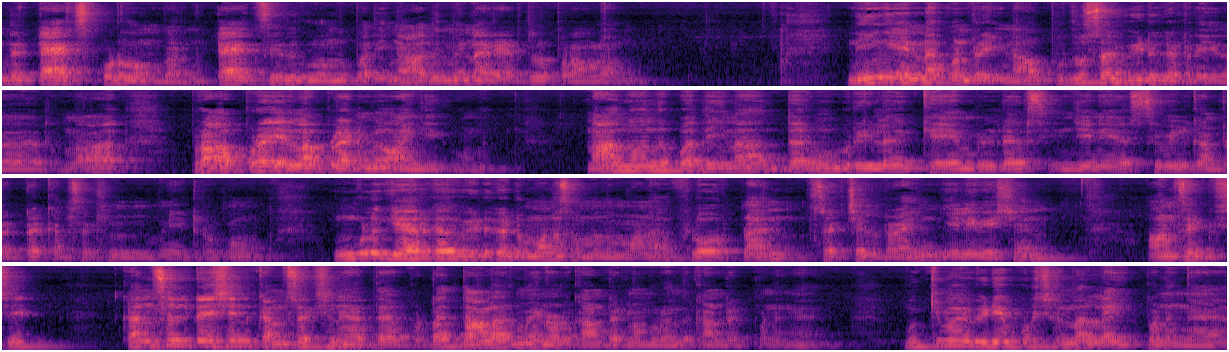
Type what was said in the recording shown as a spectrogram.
இந்த டேக்ஸ் போடுவாங்க பாருங்கள் டேக்ஸ் இதுக்கு வந்து பார்த்தீங்கன்னா அதுவுமே நிறைய இடத்துல ப்ராப்ளம் ஆகும் நீங்கள் என்ன பண்ணுறீங்கன்னா புதுசாக வீடு கட்டுறதா இருந்தால் ப்ராப்பராக எல்லா பிளானுமே வாங்கிக்கோங்க. நாங்கள் வந்து பார்த்தீங்கன்னா தருமபுரியில் KM builders engineer civil contractor construction பண்ணிகிட்ருக்கோம் உங்களுக்கு யாருக்காவது வீடு கட்டுமான சம்மந்தமான floor plan structure drawing elevation on site visit consultation construction ஏதாவது தேவைப்பட்டால் தாராளமாக என்னோட கான்டாக்ட் நம்பர் வந்து கான்டாக்ட் பண்ணுங்கள் முக்கியமாக வீடியோ பிடிச்சிருந்தா லைக் பண்ணுங்கள்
